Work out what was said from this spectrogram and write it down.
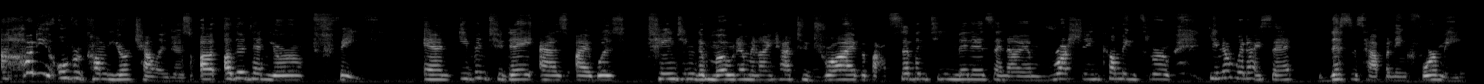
how do you overcome your challenges uh, other than your faith? And even today, as I was changing the modem and I had to drive about 17 minutes and I am rushing coming through, you know what I said? This is happening for me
